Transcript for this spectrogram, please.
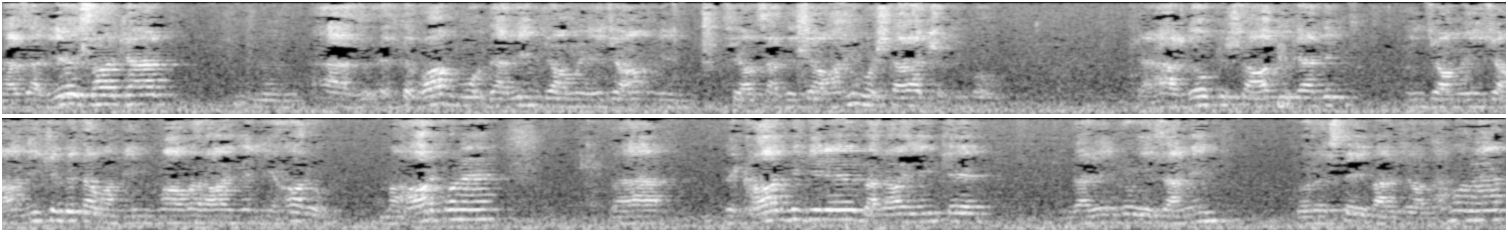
نظریه اشار کرد از اتفاق در این جامعه جهانی سیاست جهانی مشترک شدیم با که هر دو پیشنهاد می‌کردیم این جامعه جهانی که بتوان این ماورای ملی ها رو مهار کنه و به کار بگیره برای اینکه در این روی زمین گرسته بر جا نماند.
